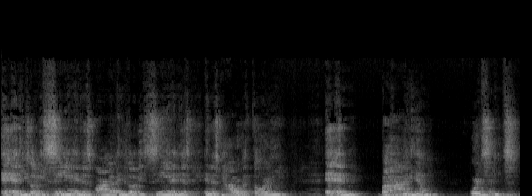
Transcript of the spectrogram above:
And he's going to be seen in his armament. He's going to be seen in his, in his power of authority. And behind him were saints.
